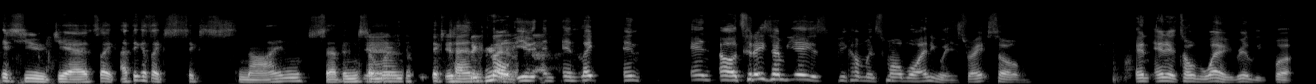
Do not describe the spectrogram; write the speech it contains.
it's huge. Yeah, it's like I think it's like six nine, seven, somewhere in it's- six it's ten. six- No, Right. even and, and like and and uh, today's NBA is becoming small ball, anyways, right? So, in in its own way, really. But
